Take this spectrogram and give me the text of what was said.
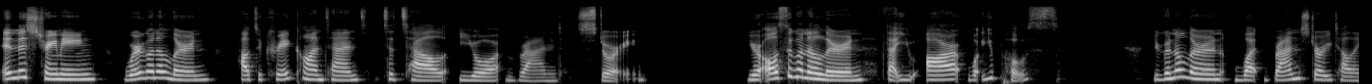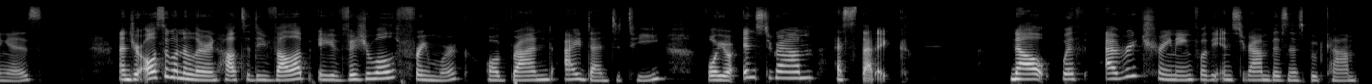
In this training, we're going to learn how to create content to tell your brand story. You're also going to learn that you are what you post you're going to learn what brand storytelling is, and you're also going to learn how to develop a visual framework or brand identity for your Instagram aesthetic. Now, with every training for the Instagram Business Bootcamp,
